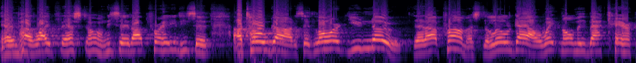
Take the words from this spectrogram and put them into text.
and my life vest on. He said, I prayed. He said, I told God, I said, Lord, you know that I promised the little gal waiting on me back there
